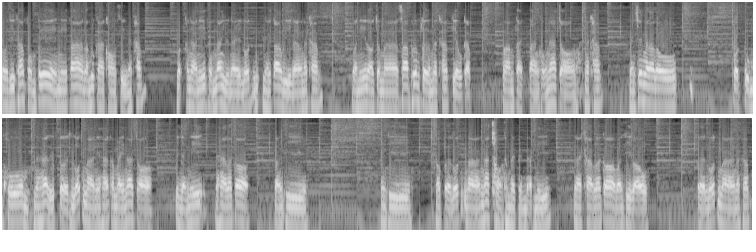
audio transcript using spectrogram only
สวัสดีครับ ผมเป้เนต้าลำลูกกาคลองสีนะครับขณะนี้ผมนั่งอยู่ในรถเนต้าวีแล้วนะครับ วันนี้เราจะมาทราบเพิ่มเติมนะครับ เกี่ยวกับความแตกต่างของหน้าจอนะครับ อย่างเช่นเวลาเรากดปุ่มโฮมนะฮะหรือเปิดรถมาเนี่ยฮะทำไมหน้าจอเป็นอย่างนี้นะฮะแล้วก็บางทีบางทีเราเปิดรถมาหน้าจอทำไมเป็นแบบนี้นะครับ แล้วก็บางทีเรา เปิดรถมานะครับ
